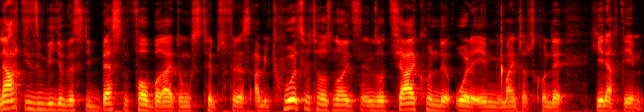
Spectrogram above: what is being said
Nach diesem Video wirst du die besten Vorbereitungstipps für das Abitur 2019 in Sozialkunde oder eben Gemeinschaftskunde, je nachdem,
